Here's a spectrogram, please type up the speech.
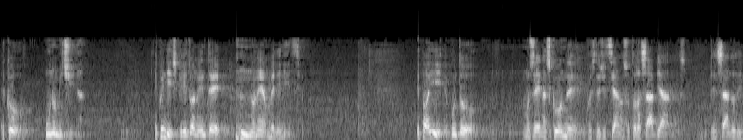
Ecco, un omicida. E quindi spiritualmente non è un bel inizio. E poi appunto Mosè nasconde questo egiziano sotto la sabbia pensando di,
